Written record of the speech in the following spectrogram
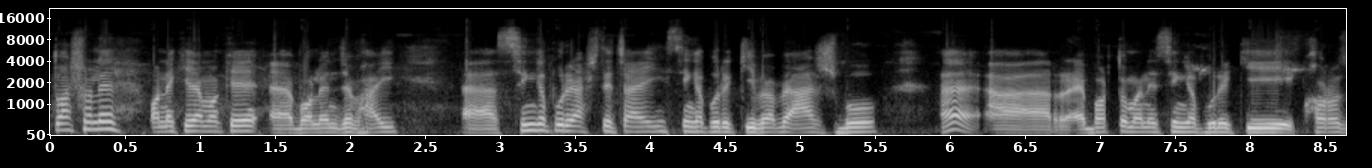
তো আসলে অনেকে আমাকে বলেন যে, ভাই সিঙ্গাপুরে আসতে চাই, সিঙ্গাপুরে কীভাবে আসব? হ্যাঁ আর বর্তমানে সিঙ্গাপুরে কি খরচ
